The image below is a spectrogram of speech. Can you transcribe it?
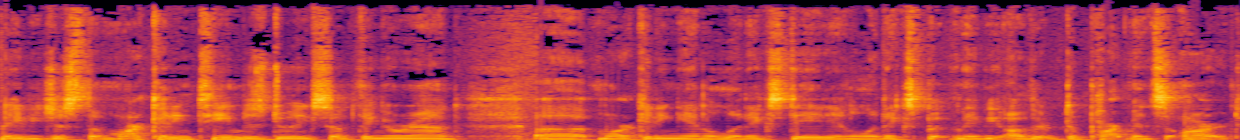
Maybe just the marketing team is doing something around uh, marketing analytics, data analytics, but maybe other departments aren't.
